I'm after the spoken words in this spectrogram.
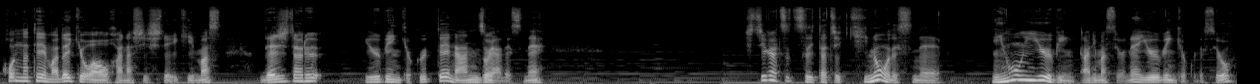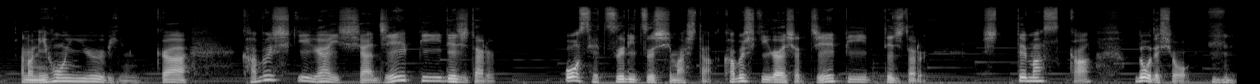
こんなテーマで今日はお話ししていきます。デジタル郵便局って何ぞやですね。7月1日、昨日ですね、日本郵便ありますよね。郵便局ですよ。あの日本郵便が株式会社 JP デジタルを設立しました。株式会社 JP デジタル。知ってますか？どうでしょう？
